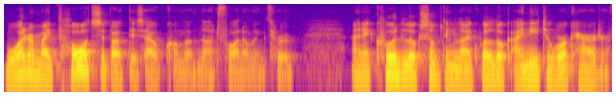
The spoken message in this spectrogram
what are my thoughts about this outcome of not following through? And it could look something like, well, look, I need to work harder.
